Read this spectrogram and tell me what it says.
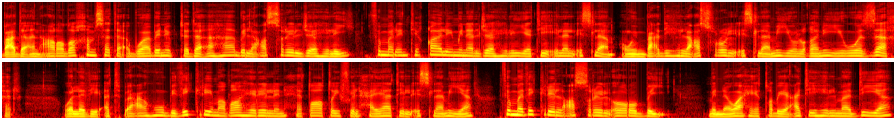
بعد أن عرض خمسة أبواب ابتدأها بالعصر الجاهلي ثم الانتقال من الجاهلية إلى الإسلام ومن بعده العصر الإسلامي الغني والزاخر والذي أتبعه بذكر مظاهر الانحطاط في الحياة الإسلامية ثم ذكر العصر الأوروبي من نواحي طبيعته المادية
